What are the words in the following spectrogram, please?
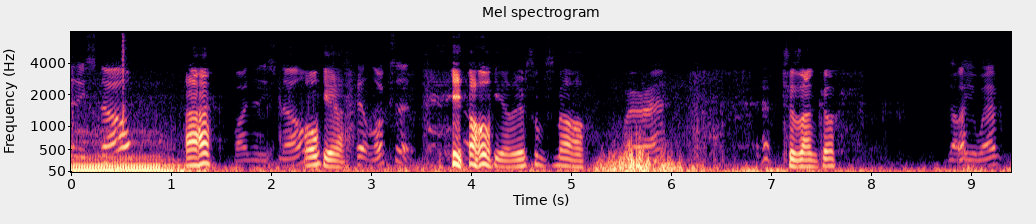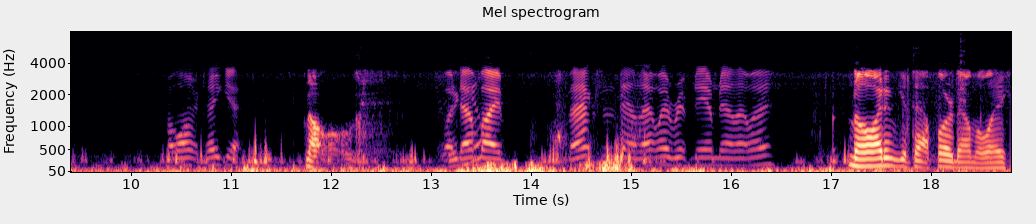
any snow? Uh huh. Find any snow? Oh yeah. It looks it. oh yeah. There's some snow. Where at? Chesuncook. Is that where you went? How long it take you? No. What, down by Max's down that way? Rip Dam down that way? No, I didn't get that far down the lake.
